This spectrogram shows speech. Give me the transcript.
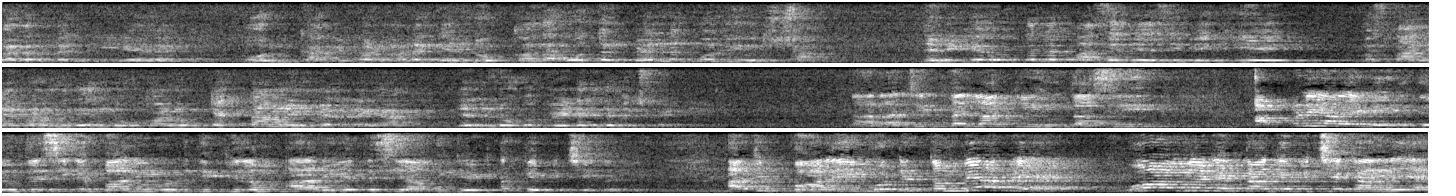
ਗਦਰ ਲੱਗੀ ਹੈ ਹੋਰ ਵੀ ਕਾਫੀ ਫਿਲਮਾਂ ਲੱਗੀਆਂ ਲੋਕਾਂ ਦਾ ਉਧਰ ਬਿਲਕੁਲ ਹੀ ਉਤਸ਼ਾਹ। ਜਾਣੀ ਕਿ ਉਧਰਲੇ ਪਾਸੇ ਜੇ ਅਸੀਂ ਵੇਖੀਏ ਮਸਤਾਨੇ ਫਿਲਮ ਦੇ ਲੋਕਾਂ ਨੂੰ ਟਿਕਟਾਂ ਵੀ ਨਹੀਂ ਮਿਲ ਰਹੀਆਂ ਜਿਹੜੇ ਲੋਕ ਵੇਟਿੰਗ ਦੇ ਵਿੱਚ ਬੈਠੇ। ਤਾਰਾ ਜੀ ਪਹਿਲਾਂ ਕੀ ਹੁੰਦਾ ਸੀ? ਆਪਣੇ ਵਾਲੇ ਵੇਖਦੇ ਹੁੰਦੇ ਸੀ ਕਿ ਬਾਲੀਵੁੱਡ ਦੀ ਫਿਲਮ ਆ ਰਹੀ ਹੈ ਤੇ ਅਸੀਂ ਆਪਦੀ ਡੇਟ ਅੱਗੇ ਪਿੱਛੇ ਕਰੀਏ ਅੱਜ ਬਾਲੀਵੁੱਡ ਕੰਬਿਆ ਪਿਆ ਉਹ ਆਪਦੀਆਂ ਡੇਟਾਂ ਅੱਗੇ ਪਿੱਛੇ ਕਰ ਰਿਹਾ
